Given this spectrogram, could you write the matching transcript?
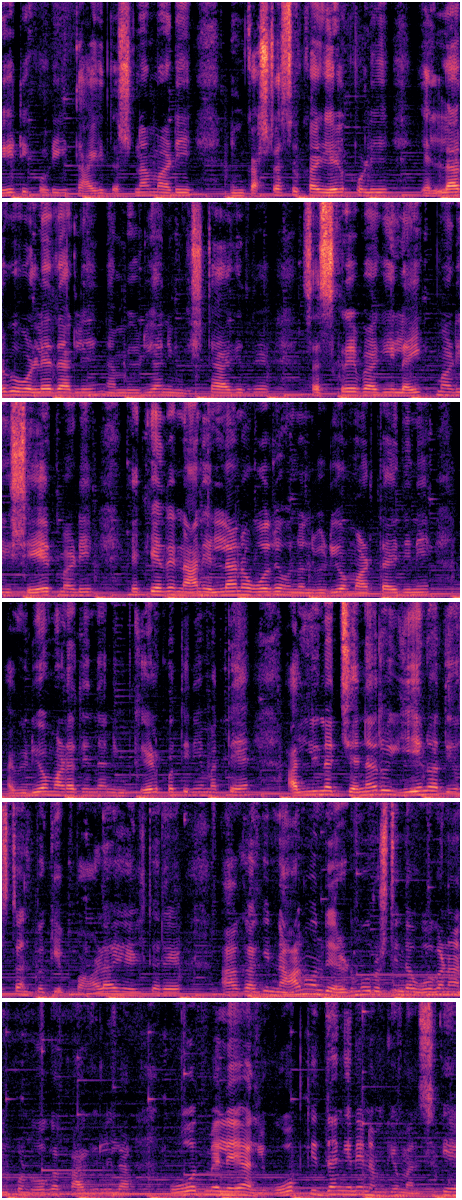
ಭೇಟಿ ಕೊಡಿ, ತಾಯಿ ದರ್ಶನ ಮಾಡಿ, ನಿಮ್ಮ ಕಷ್ಟ ಸುಖ ಹೇಳ್ಕೊಳ್ಳಿ. ಎಲ್ಲರಿಗೂ ಒಳ್ಳೆಯದಾಗಲಿ ನಮ್ಮ ವಿಡಿಯೋ ನಿಮ್ಗೆ ಇಷ್ಟ ಆಗಿದರೆ ಸಬ್ಸ್ಕ್ರೈಬ್ ಆಗಿ, ಲೈಕ್ ಮಾಡಿ, ಶೇರ್ ಮಾಡಿ. ಯಾಕೆಂದರೆ ನಾನು ಎಲ್ಲನೂ ಹೋದರೆ ಒಂದೊಂದು ವಿಡಿಯೋ ಮಾಡ್ತಾಯಿದ್ದೀನಿ ಆ ವಿಡಿಯೋ ಮಾಡೋದ್ರಿಂದ ನಿಮ್ಗೆ ಕೇಳ್ಕೊತೀನಿ. ಮತ್ತು ಅಲ್ಲಿನ ಜನರು ಏನು ಆ ದೇವಸ್ಥಾನದ ಬಗ್ಗೆ ಭಾಳ ಹೇಳ್ತಾರೆ. ಹಾಗಾಗಿ ನಾನು ಒಂದು ಎರಡು ಮೂರು ವರ್ಷದಿಂದ ಹೋಗೋಣ ಅಂದ್ಕೊಂಡು ಹೋಗೋಕ್ಕಾಗಿರಲಿಲ್ಲ ಹೋದ್ಮೇಲೆ ಅಲ್ಲಿ ಹೋಗ್ತಿದ್ದಂಗೆ ನಮಗೆ ಮನಸ್ಸಿಗೆ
